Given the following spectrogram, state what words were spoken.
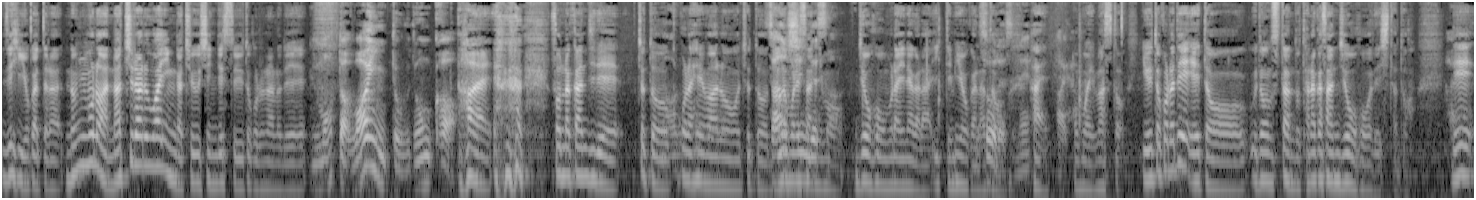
ぜひよかったら、飲み物はナチュラルワインが中心ですというところなので、またワインとうどんか。はい。そんな感じで、ちょっと、ここら辺は、あの、ちょっと、斬ダダ漏れさんにも情報をもらいながら行ってみようかなと、はい、思いますというところで、えっ、と、うどんスタンド田中さん情報でしたと。はいで、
